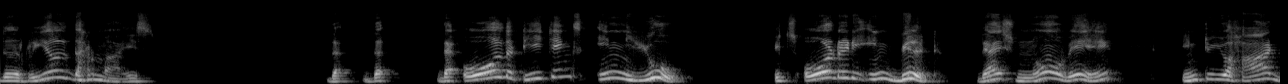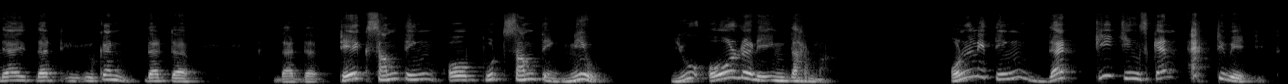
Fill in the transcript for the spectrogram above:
the real dharma is the, the, the all the teachings in you, it's already inbuilt. There is no way into your heart that you can that uh, that uh, take something or put something new. You already in Dharma. Only thing that teachings can activate it.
